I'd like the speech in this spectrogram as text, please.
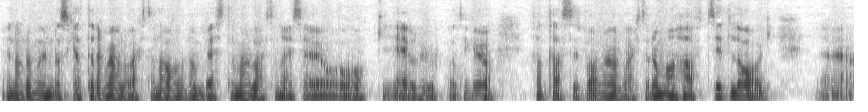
en av de underskattade målvakterna och de bästa målvakterna i Serie A och i Europa tycker jag. Fantastiskt bra målvakter. De har haft sitt lag eh,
